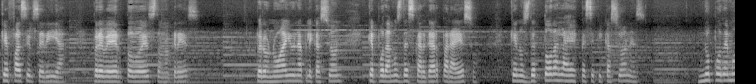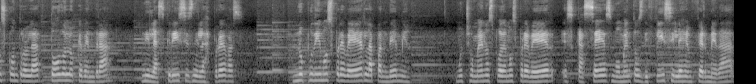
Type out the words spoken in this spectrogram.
Qué fácil sería prever todo esto, ¿no crees? Pero no hay una aplicación que podamos descargar para eso, que nos dé todas las especificaciones. No podemos controlar todo lo que vendrá, ni las crisis ni las pruebas. No pudimos prever la pandemia, mucho menos podemos prever escasez, momentos difíciles, enfermedad.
